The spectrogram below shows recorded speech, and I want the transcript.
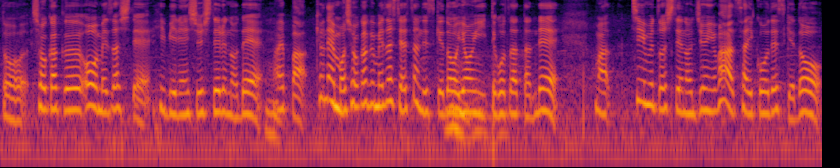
と昇格を目指して日々練習してるので、うん。まあ、やっぱ去年も昇格目指してやってたんですけど、うん。4位ってことだったんで、まあ、チームとしての順位は最高ですけど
